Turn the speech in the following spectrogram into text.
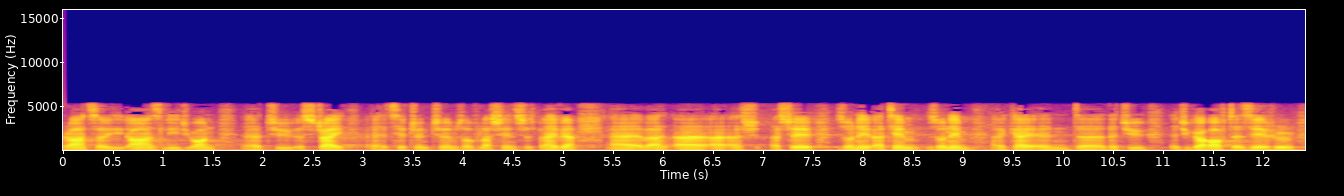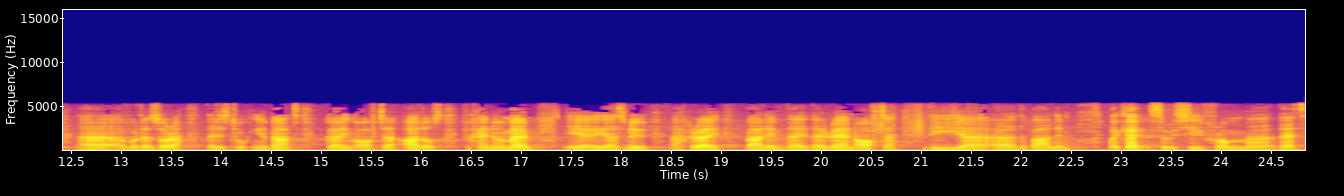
Right, so your eyes lead you on uh, to astray, etc. In terms of licentious behavior. Asher zonim, atem zonim. Okay, and that you that you go after zehur avodah zorah that is talking about going after idols. They, they ran after the, uh, uh, the Baalim. Okay, so we see from uh, that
